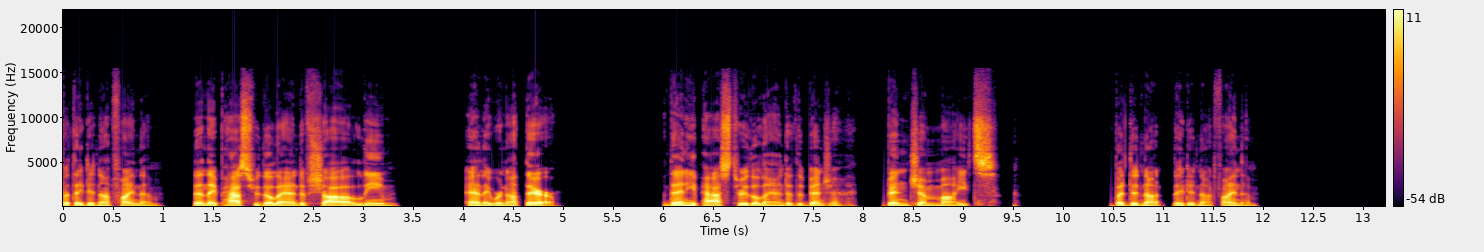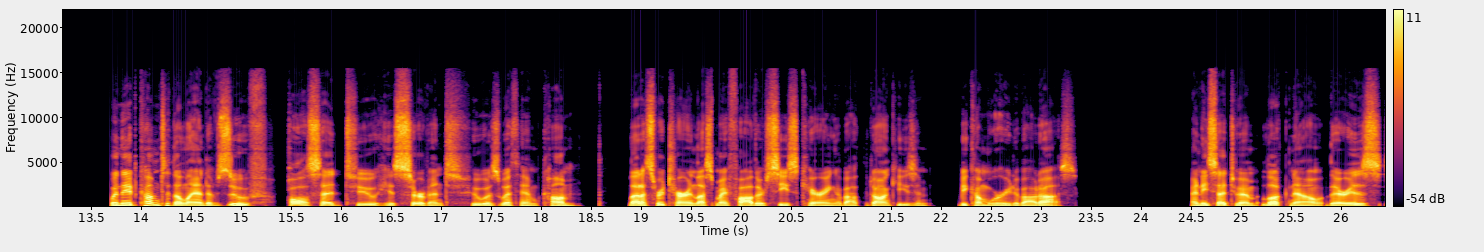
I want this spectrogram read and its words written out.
but they did not find them. Then they passed through the land of Shaalim, and they were not there. Then he passed through the land of the Benja- Benjamites, but did not they did not find them. When they had come to the land of Zuph, Paul said to his servant who was with him, Come, let us return, lest my father cease caring about the donkeys and become worried about us. And he said to him, Look now, there is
